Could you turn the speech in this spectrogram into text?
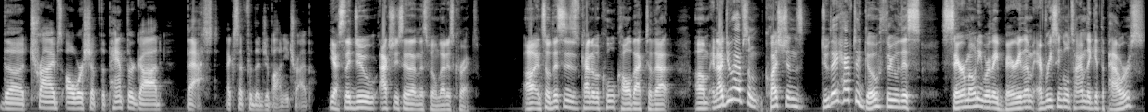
the tribes all worship the panther god Bast, except for the Jabari tribe. Yes, they do actually say that in this film. That is correct. Uh, and so this is kind of a cool callback to that. Um, and I do have some questions. Do they have to go through this ceremony where they bury them every single time they get the powers?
